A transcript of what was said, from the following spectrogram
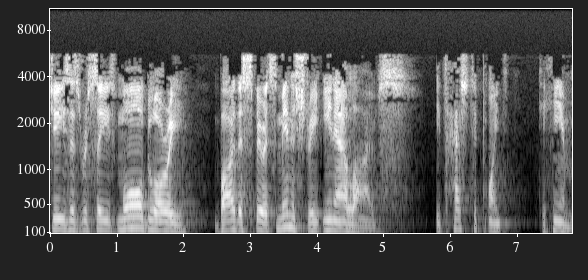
Jesus receives more glory by the Spirit's ministry in our lives. It has to point to Him.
